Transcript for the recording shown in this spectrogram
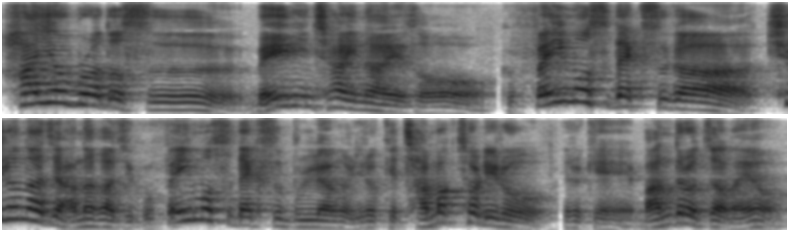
하이어 브라더스 Made in China에서 그 페이머스 덱스가 출연하지 않아 가지고 페이머스 덱스 분량을 이렇게 자막 처리로 이렇게 만들었잖아요.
